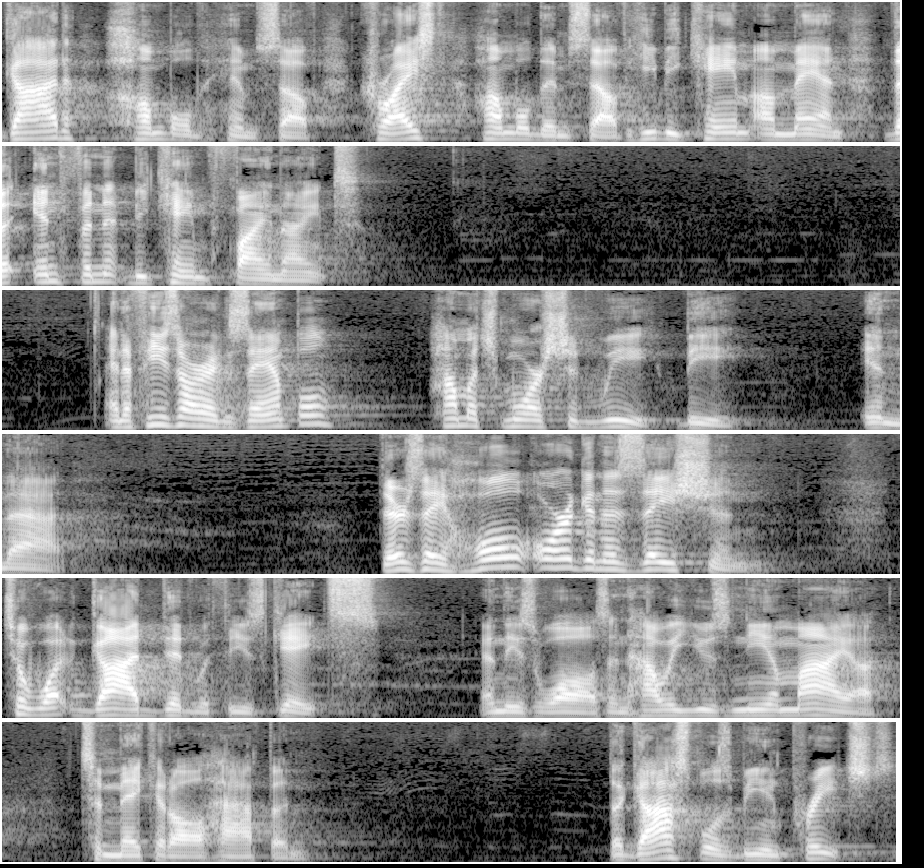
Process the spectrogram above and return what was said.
God humbled himself. Christ humbled himself. He became a man. The infinite became finite. And if he's our example, how much more should we be in that? There's a whole organization to what God did with these gates and these walls and how he used Nehemiah to make it all happen. The gospel is being preached.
